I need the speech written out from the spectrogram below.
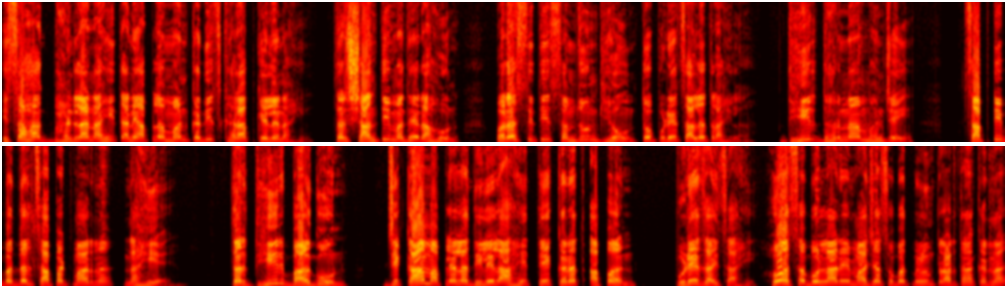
इसाहाक भांडला नाही त्याने आपलं मन कधीच खराब केलं नाही. तर शांतीमध्ये राहून परिस्थिती समजून घेऊन तो पुढे चालत राहिला. धीर धरणं म्हणजे चापटीबद्दल चापट मारणं नाहीये. तर धीर बाळगून जे काम आपल्याला दिलेलं आहे ते करत आपण पुढे जायचं आहे. हो असं बोलणारे माझ्यासोबत मिळून प्रार्थना करणार?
